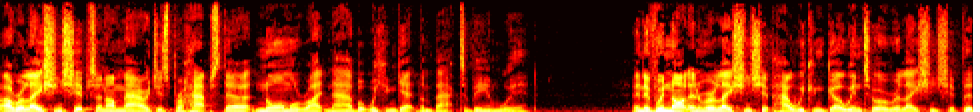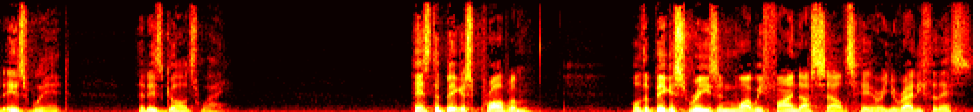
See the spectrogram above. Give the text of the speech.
our relationships and our marriages, perhaps they're normal right now, but we can get them back to being weird. And if we're not in a relationship, how we can go into a relationship that is weird, that is God's way. Here's the biggest problem, or the biggest reason why we find ourselves here. Are you ready for this?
